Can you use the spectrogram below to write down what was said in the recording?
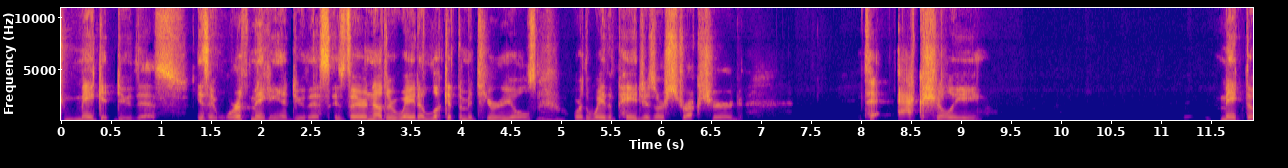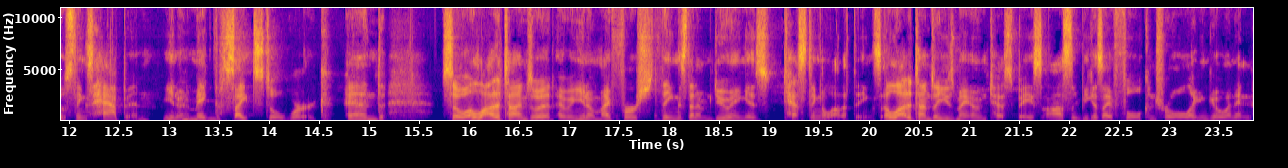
to make it do this? Is it worth making it do this? Is there another way to look at the materials mm-hmm. or the way the pages are structured to actually make those things happen, you know, mm-hmm. to make mm-hmm. the site still work. And so a lot of times what you know my first things that i'm doing is testing a lot of things. A lot of times i use my own test space honestly because i have full control. I can go in and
